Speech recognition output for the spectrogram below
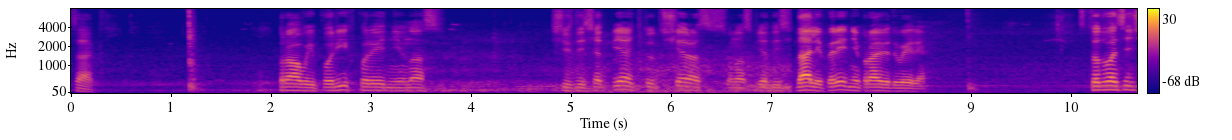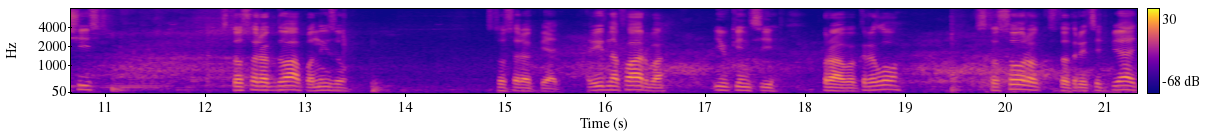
Так. Правий поріг передній у нас 65, тут ще раз у нас 50. Далі передні праві двері. 126, 142 понизу 145. Рідна фарба і в кінці праве крило 140, 135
